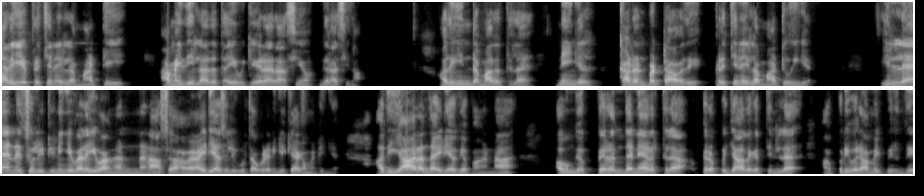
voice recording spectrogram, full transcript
நிறைய பிரச்சனைகளில் மாட்டி அமைதி இல்லாத தயவுக்கிற ராசியும் இந்த ராசி தான். அதுவும் இந்த மாதத்தில் நீங்கள் கடன்பட்டாவது பிரச்சனையில் மாட்டுவீங்க. இல்லைன்னு சொல்லிட்டு நீங்கள் விலகி வாங்கன்னு நான் சொ ஐடியா சொல்லி கொடுத்தா கூட நீங்கள் கேட்க மாட்டீங்க. அது யார் அந்த ஐடியா கேட்பாங்கன்னா அவங்க பிறந்த நேரத்தில் பிறப்பு ஜாதகத்தின்ல அப்படி ஒரு அமைப்பு இருந்து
